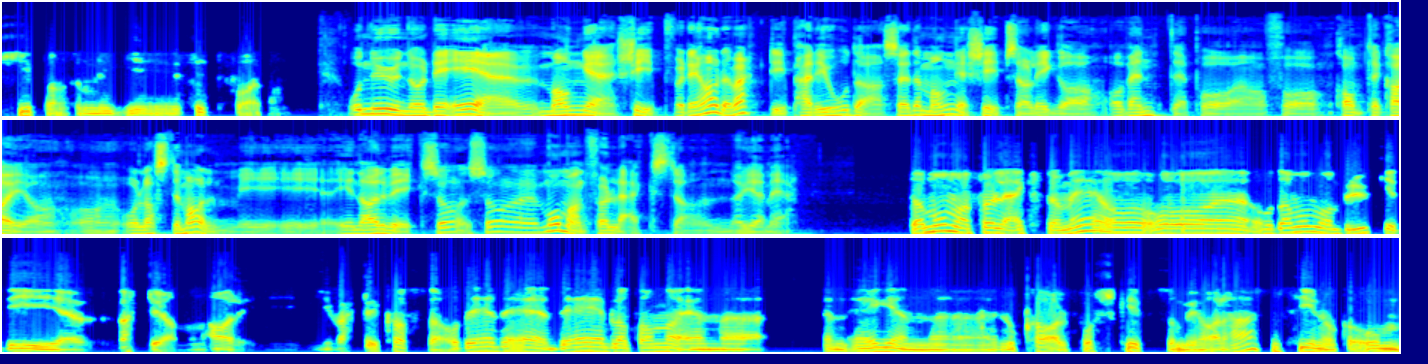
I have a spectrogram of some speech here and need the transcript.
skipene som ligger i sitt farvann. Og nå når det er mange skip, for det har det vært i perioder, så er det mange skip som ligger og venter på å få komme til kai og, og, og laste malm i, i, i Narvik, så, så, må man følge ekstra nøye med. Da må man følge ekstra med, og, og, og da må man bruke de eh, verktøyene man har i, i verktøykassa. Og det, det, det er bl.a. En, eh, en egen uh, lokal forskrift som vi har her, som sier noe om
